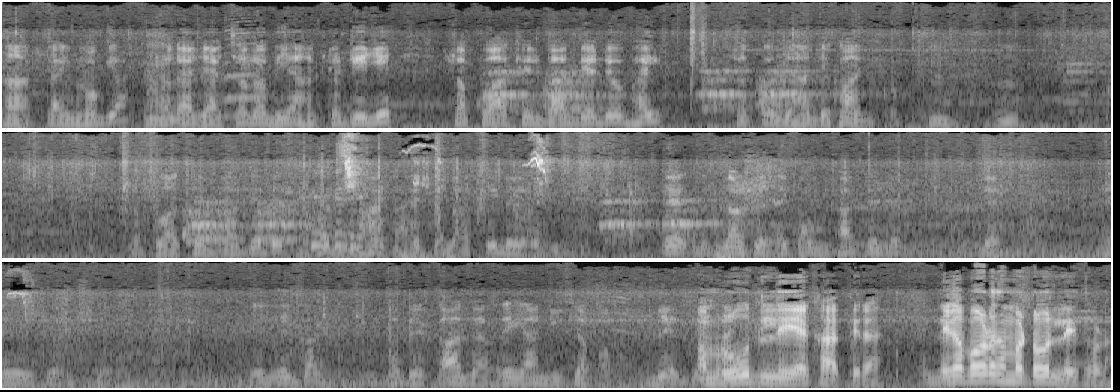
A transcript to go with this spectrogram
हाँ। टाइम हो गया। हाँ। चला जाए चलो भैया हथकटी जी सबको आशीर्वाद दे दो भाई। सबको यहाँ देखो इनको। हम्म। हम्म। सबको आशीर्वाद दे दो बुढ़ा काहे चलाती ले रही है। लड़के ऐसा उठा के ले है ले ले। अमरूद लिए खातिर है पकड़ो हम ले थोड़ा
